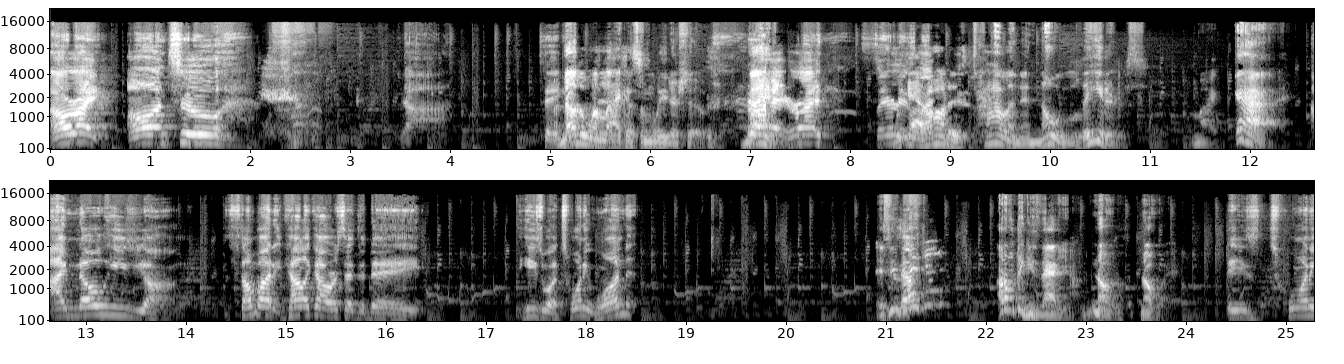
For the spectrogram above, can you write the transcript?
All right, on to Ja. Take Another one away. lacking some leadership. Right, Man, right. we Serious got all lack this talent and no leaders. My God. I know he's young. Somebody, Colin Cowherd said today, he's what, 21? Is he that young? I don't think he's that young. No, no way. He's 20,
